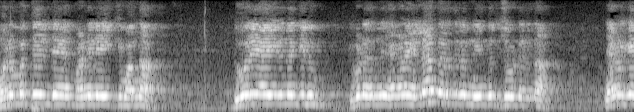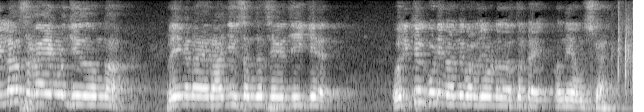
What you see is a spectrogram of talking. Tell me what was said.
മുനമ്പത്തിന്റെ മണ്ണിലേക്ക് വന്ന ദൂരെയായിരുന്നെങ്കിലും ഇവിടെ ഞങ്ങളെ എല്ലാ തരത്തിലും നിയന്ത്രിച്ചുകൊണ്ടിരുന്ന ഞങ്ങൾക്ക് എല്ലാ സഹായങ്ങളും ചെയ്തു തന്ന പ്രിയങ്കനായ രാജീവ് ചന്ദ്രശേഖർജിക്ക് ഒരിക്കൽ കൂടി നന്ദി പറഞ്ഞുകൊണ്ട് നിർത്തട്ടെ. നന്ദി നമസ്കാരം.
